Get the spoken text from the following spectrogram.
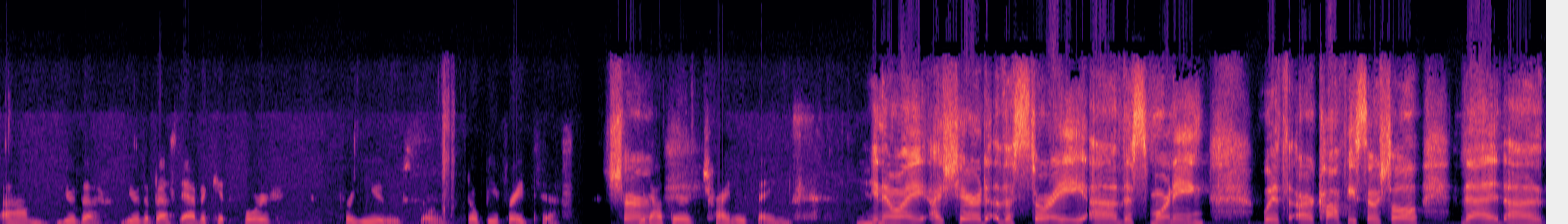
Um, you're the you're the best advocate for for you. So don't be afraid to sure. get out there and try new things. You know, I, I shared the story uh, this morning with our coffee social that uh,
